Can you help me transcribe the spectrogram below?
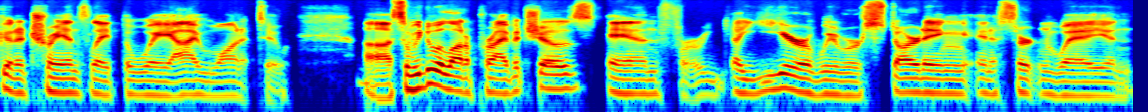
going to translate the way I want it to? Uh, so we do a lot of private shows, and for a year we were starting in a certain way, and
